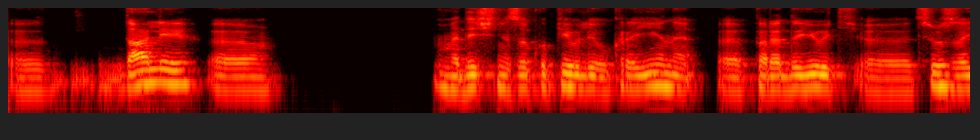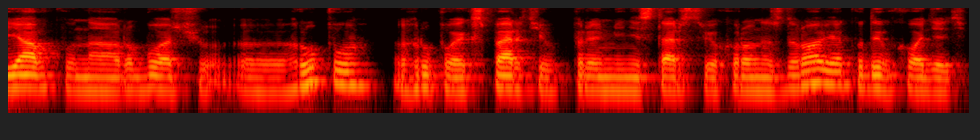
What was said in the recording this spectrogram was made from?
Е, далі. Е, Медичні закупівлі України е, передають е, цю заявку на робочу е, групу, групу експертів при Міністерстві охорони здоров'я, куди входять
